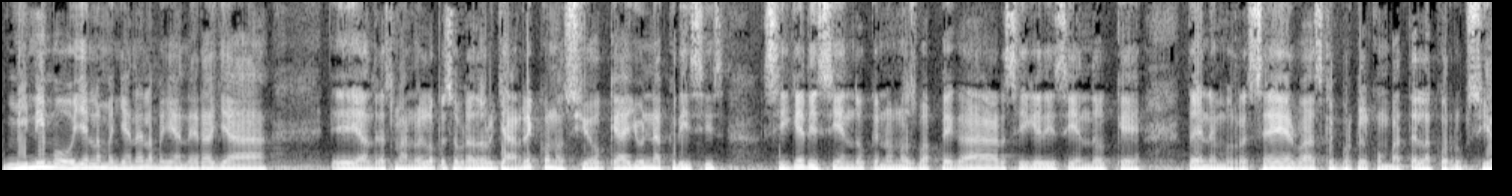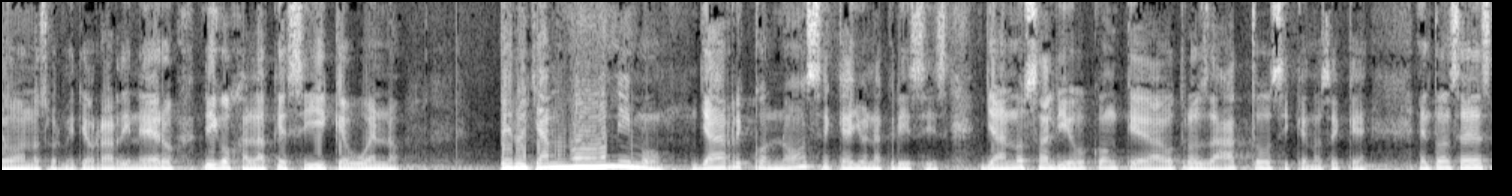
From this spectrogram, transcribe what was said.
mínimo hoy en la mañana, en la mañanera ya eh, Andrés Manuel López Obrador ya reconoció que hay una crisis, sigue diciendo que no nos va a pegar, sigue diciendo que tenemos reservas, que porque el combate a la corrupción nos permitió ahorrar dinero. Digo, ojalá que sí, qué bueno pero ya mínimo, ya reconoce que hay una crisis, ya no salió con que a otros datos y que no sé qué. Entonces,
